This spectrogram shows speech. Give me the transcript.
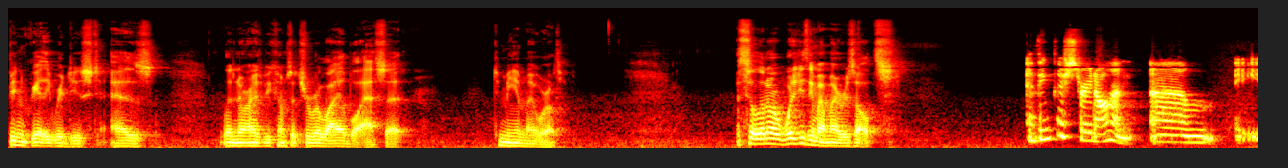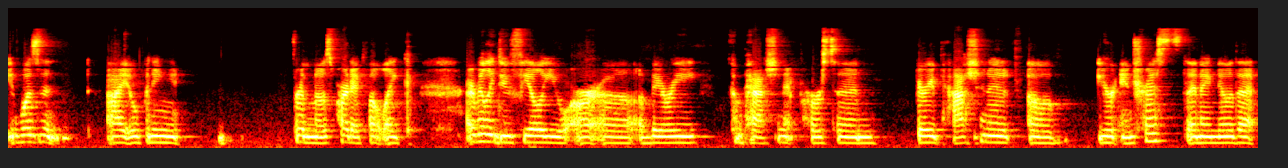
been greatly reduced as lenore has become such a reliable asset to me and my world so, Lenore, what did you think about my results? I think they're straight on. Um, it wasn't eye opening for the most part. I felt like I really do feel you are a, a very compassionate person, very passionate of your interests. And I know that,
